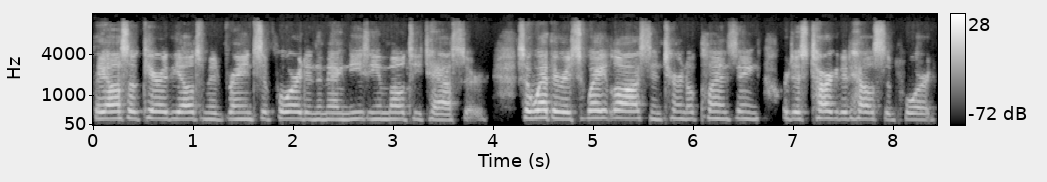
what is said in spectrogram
They also carry the Ultimate Brain Support and the Magnesium Multitasker. So whether it's weight loss, internal cleansing, or just targeted health support,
